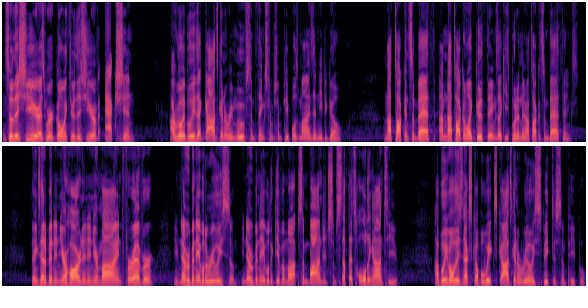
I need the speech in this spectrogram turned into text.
And so this year, as we're going through this year of action, I really believe that God's going to remove some things from some people's minds that need to go. I'm not talking some bad, I'm not talking like good things like He's put in there. I'm talking some bad things. Things that have been in your heart and in your mind forever. You've never been able to release them. You've never been able to give them up. Some bondage, some stuff that's holding on to you. I believe over these next couple weeks, God's going to really speak to some people.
